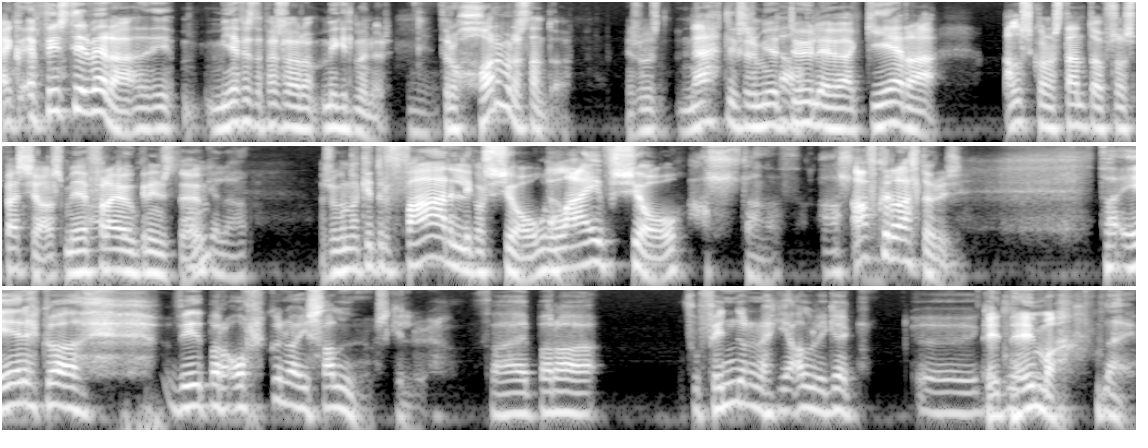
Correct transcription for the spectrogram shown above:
En, finnst þér vera, mér finnst það persónulega vera mikill munur, Mm. þegar þú horfur að standa upp, og Netflix eru mjög Já. duglega að gera alls konar stand-up svona specials með frægum algjörlega, en svo getur þú farið líka á sjó, Já. live sjó. Allt annað allt af hverju er allt öðru það er eitthvað við bara orkuna í salnum, skilur það er bara, þú finnur hann ekki alveg gegn uh, einn heima Nei,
